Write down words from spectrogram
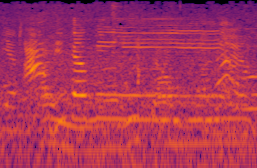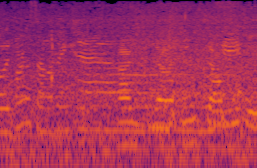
Video. Ah, video me. 2 900 thì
